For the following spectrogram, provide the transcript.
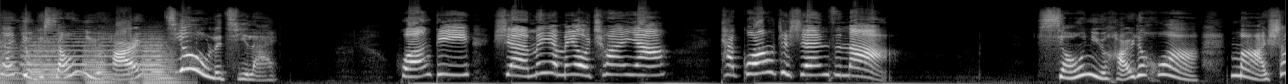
然有个小女孩叫了起来：“皇帝什么也没有穿呀，他光着身子呢。”小女孩的话马上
